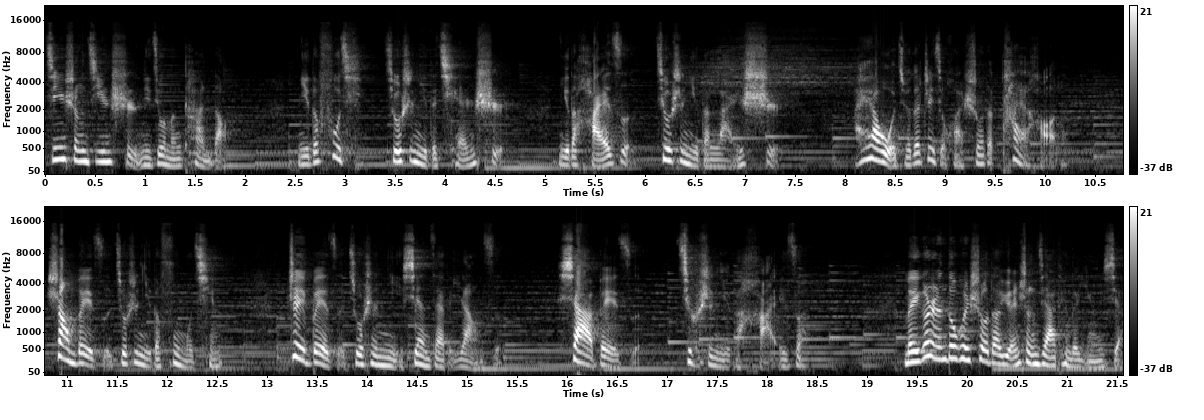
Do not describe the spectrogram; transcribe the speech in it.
今生今世你就能看到，你的父亲就是你的前世，你的孩子。”就是你的来世，哎呀，我觉得这句话说的太好了。上辈子就是你的父母亲，这辈子就是你现在的样子，下辈子就是你的孩子。每个人都会受到原生家庭的影响，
